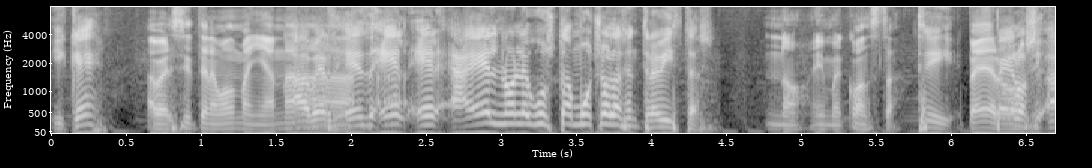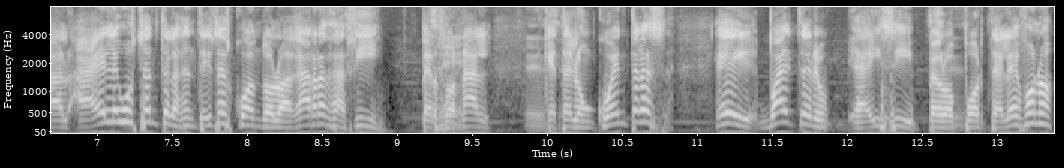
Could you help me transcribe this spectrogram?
¿Y qué? A ver si tenemos mañana. A ver, es- él- él- a él no le gustan mucho las entrevistas. No, y me consta. Sí, Pero- pero, si- a, a él le gustan las entrevistas cuando lo agarras así, personal, sí, que sí. te lo encuentras, hey, Walter, ahí sí, pero por teléfono,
